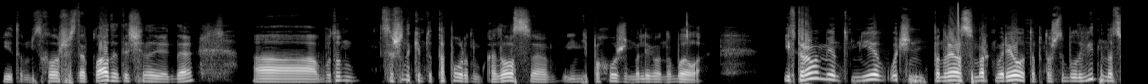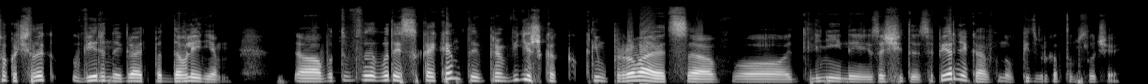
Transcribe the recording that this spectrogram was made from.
и там с хорошей зарплатой этот человек, да, а, вот он совершенно каким-то топорным казался и не похожим на Левиона Белла. И второй момент, мне очень понравился Марк Мариота, потому что было видно, насколько человек уверенно играет под давлением. А, вот в, в этой Skycam ты прям видишь, как к нему прорываются в, линейные защиты соперника, ну, Питтсбурга в том случае,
